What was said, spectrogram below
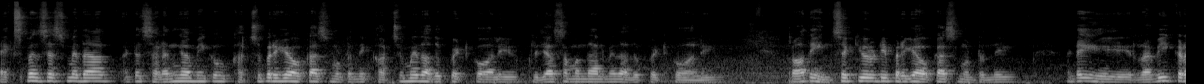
ఎక్స్పెన్సెస్ మీద అంటే సడన్గా మీకు ఖర్చు పెరిగే అవకాశం ఉంటుంది. ఖర్చు మీద అదుపు పెట్టుకోవాలి. ప్రజా సంబంధాల మీద అదుపు పెట్టుకోవాలి. తర్వాత ఇన్సెక్యూరిటీ పెరిగే అవకాశం ఉంటుంది. అంటే ఈ రవి ఇక్కడ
